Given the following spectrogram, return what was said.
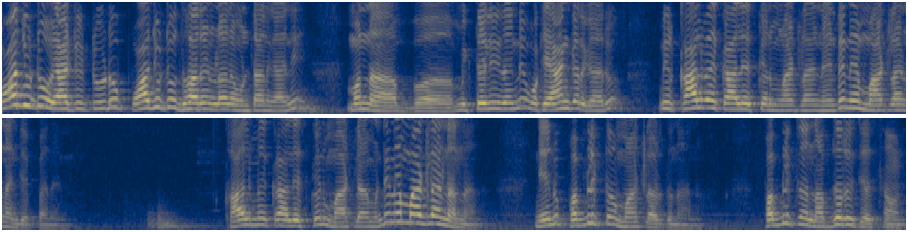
పాజిటివ్ యాటిట్యూడ్ పాజిటివ్ ధోరణిలోనే ఉంటాను కానీ మొన్న మీకు తెలియదండి ఒక యాంకర్ గారు మీరు కాలు మీద కాలు వేసుకొని మాట్లాడండి అంటే నేను మాట్లాడిన అని చెప్పానండి. కాలు మీద కాలు వేసుకొని మాట్లాడమంటే నేను మాట్లాడినా అన్నాను. నేను పబ్లిక్తో మాట్లాడుతున్నాను. పబ్లిక్ నన్ను అబ్జర్వ్ చేస్తాను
